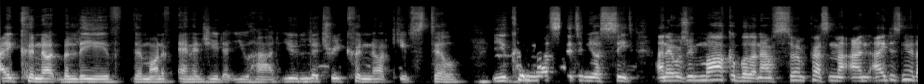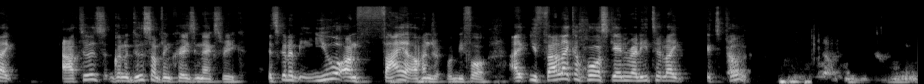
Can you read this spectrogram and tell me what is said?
I could not believe the amount of energy that you had. You literally could not keep still. You could not sit in your seat. And it was remarkable. And I was so impressed. And I just knew like is going to do something crazy next week. It's going to be, you were on fire 100 before. I, you felt like a horse getting ready to like explode. Yeah.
